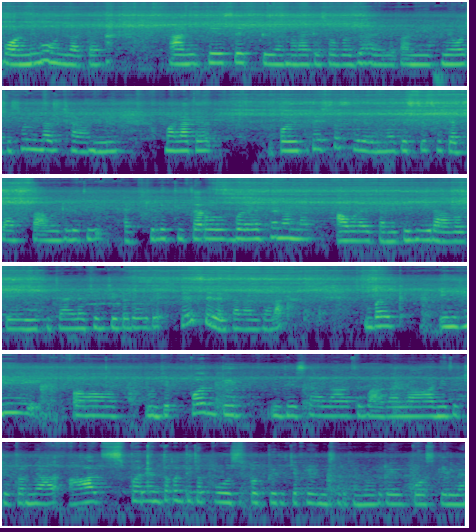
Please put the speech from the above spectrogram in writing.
बॉन्डिंग होऊन जातं. आणि तेच एक प्रिया मराठीसोबत झालेलं. आणि एकमेव अशी सुंदर छान मी मला त्या पवित्रेच्या सिरियलमध्ये तिसरीच सगळ्यात जास्त आवडली ती ॲक्च्युली तिचा रोल बऱ्याच जणांना आवडायचा. आणि की ही रागवते ही तिच्या आईला चिडचिडत वगैरे. तेच सिरियलचा भाग झाला बट ही म्हणजे पण ती दिसायला ती वागायला आणि तिचे तर मी आजपर्यंत पण तिच्या पोस्ट बघते. तिच्या फ्रेंड सर्कलने वगैरे पोस्ट केल्या.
